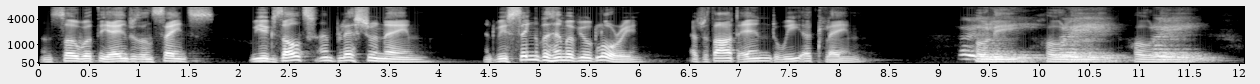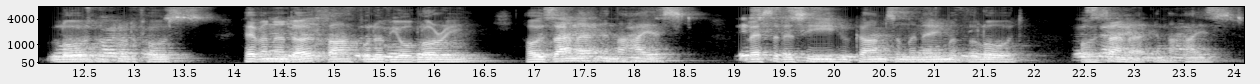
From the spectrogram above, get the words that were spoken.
And so, with the angels and saints, we exalt and bless your name, and we sing the hymn of your glory, as without end we acclaim. Holy, holy, holy, Lord God of hosts, heaven and earth are full of your glory. Hosanna in the highest. Blessed is he who comes in the name of the Lord. Hosanna in the highest.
